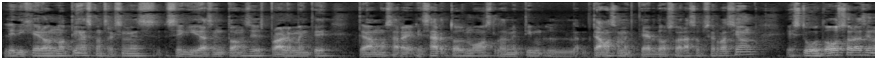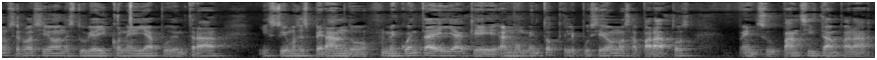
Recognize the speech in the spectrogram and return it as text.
Le dijeron, no tienes contracciones seguidas, entonces probablemente te vamos a regresar. De todos modos, las te vamos a meter dos horas de observación. Estuvo dos horas en observación, estuve ahí con ella, pude entrar y estuvimos esperando. Me cuenta ella que al momento que le pusieron los aparatos en su pancita para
